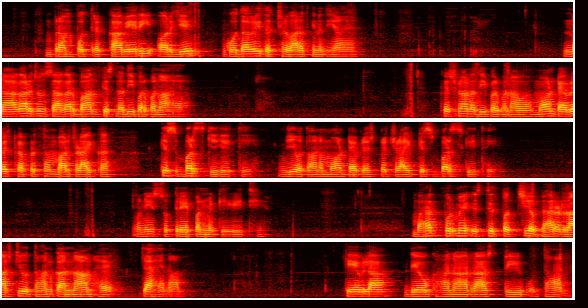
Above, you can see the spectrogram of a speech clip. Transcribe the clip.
ब्रह्मपुत्र। कावेरी और ये गोदावरी दक्षिण भारत की नदियाँ हैं। नागार्जुन सागर बाँध किस नदी पर बना है? कृष्णा नदी पर बना हुआ माउंट एवरेस्ट का प्रथम बार चढ़ाई का, किस वर्ष की गई थी? ये बताना, माउंट एवरेस्ट पर चढ़ाई किस वर्ष की थी? उन्नीस सौ तिरपन में की गई थी। भरतपुर में स्थित पक्षी अभ्यारण्य राष्ट्रीय उद्यान का नाम है। क्या है नाम? केवला देवघाना राष्ट्रीय उद्यान।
